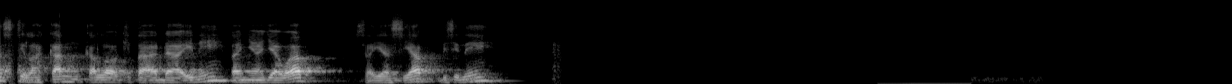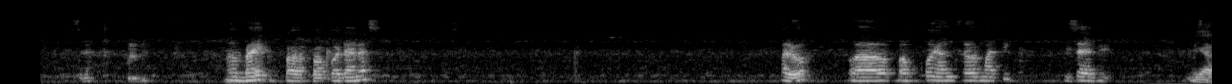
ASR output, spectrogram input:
silahkan kalau kita ada ini tanya jawab, saya siap di sini. Uh, baik, Pak Pak Danas. Halo, uh, Bapak yang saya hormati bisa, bisa ya.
